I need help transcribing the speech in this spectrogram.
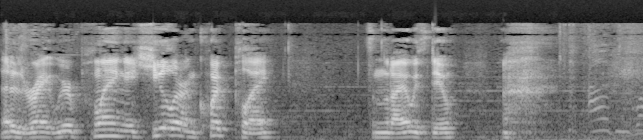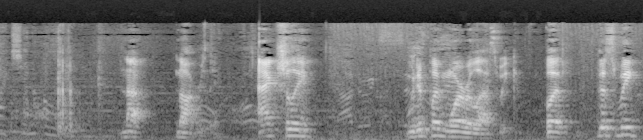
That is right, we're playing a healer and quick play. Something that I always do. not not really. Actually, we did play more Moira last week. But this week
